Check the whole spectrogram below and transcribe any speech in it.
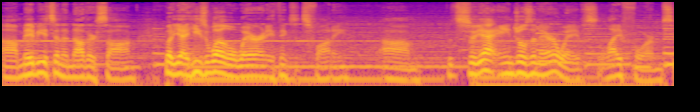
Uh, maybe it's in another song. But yeah, he's well aware and he thinks it's funny. Um, but, so yeah, Angels and Airwaves, Life Forms.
